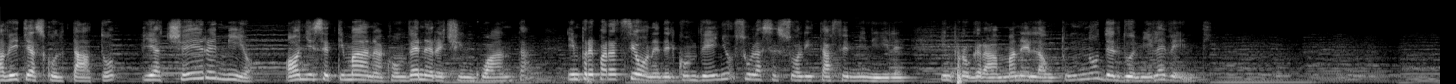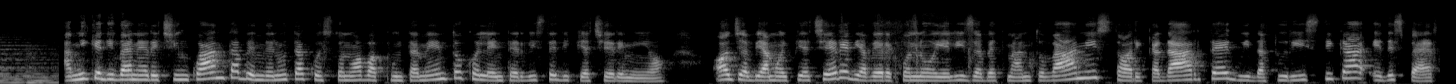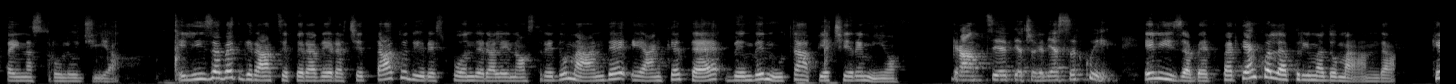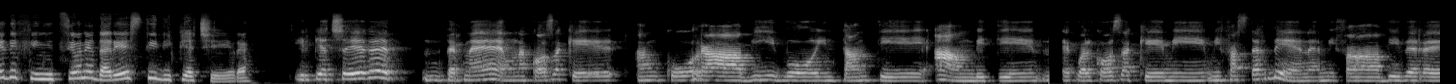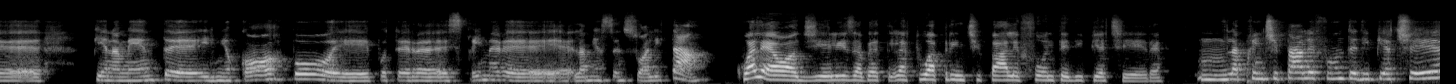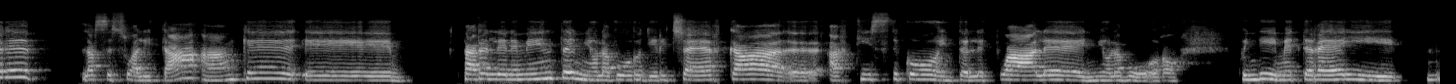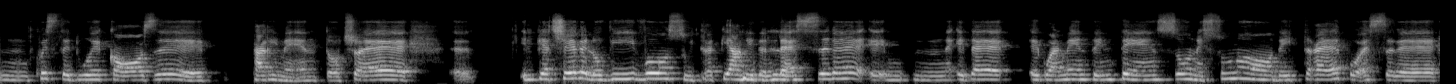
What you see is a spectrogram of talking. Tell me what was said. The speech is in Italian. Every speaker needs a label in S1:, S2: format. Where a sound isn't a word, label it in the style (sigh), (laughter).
S1: Avete ascoltato Piacere mio, ogni settimana con Venere 50, in preparazione del convegno sulla sessualità femminile, in programma nell'autunno del 2020.
S2: Amiche di Venere 50, benvenute a questo nuovo appuntamento con le interviste di Piacere mio. Oggi abbiamo il piacere di avere con noi Elisabeth Mantovani, storica d'arte, guida turistica ed esperta in astrologia. Elisabeth, grazie per aver accettato di rispondere alle nostre domande e anche a te benvenuta a piacere mio.
S3: Grazie, piacere di essere qui.
S2: Elisabeth, partiamo con la prima domanda. Che definizione daresti di piacere?
S3: Il piacere per me è una cosa che ancora vivo in tanti ambiti, è qualcosa che mi, mi fa star bene, mi fa vivere pienamente il mio corpo e poter esprimere la mia sensualità.
S2: Qual è oggi, Elisabeth, la tua principale fonte di piacere?
S3: Mm, la principale fonte di piacere, la sessualità anche e Parallelamente il mio lavoro di ricerca eh, artistico, intellettuale, il mio lavoro. Quindi metterei mh, mm, queste due cose parimento, cioè eh, il piacere lo vivo sui tre piani dell'essere e, mh, mm, ed è ugualmente intenso, nessuno dei tre può essere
